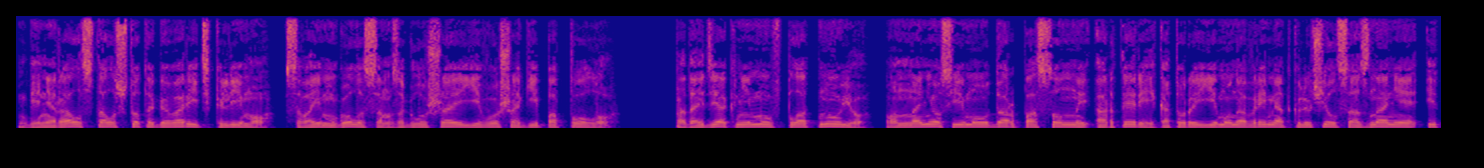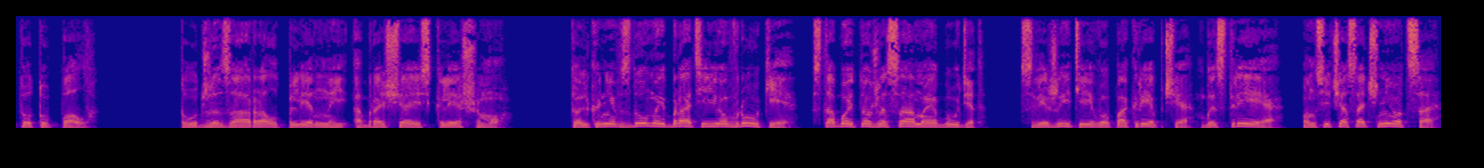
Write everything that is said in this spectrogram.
Генерал стал что-то говорить Климу, своим голосом заглушая его шаги по полу. Подойдя к нему вплотную, он нанес ему удар по сонной артерии, который ему на время отключил сознание, и тот упал. Тут же заорал пленный, обращаясь к лешему. «Только не вздумай брать ее в руки, с тобой то же самое будет, «Свяжите его покрепче! Быстрее! Он сейчас очнется!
